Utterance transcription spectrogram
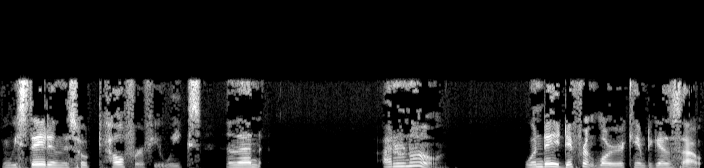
and we stayed in this hotel for a few weeks, and then I don't know. One day a different lawyer came to get us out.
